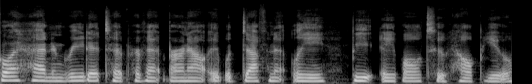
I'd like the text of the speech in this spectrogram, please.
go ahead and read it to prevent burnout, it would definitely be able to help you.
